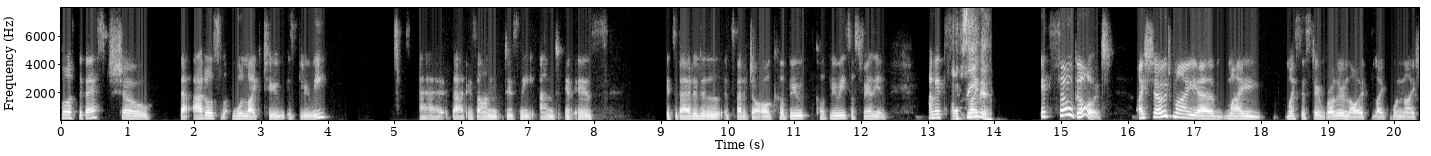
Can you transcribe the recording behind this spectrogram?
But the best show that adults will like to is Bluey. Uh, that is on Disney, and it is it's about a little it's about a dog called Blue called Bluey. It's Australian, and it's I've seen like, it. It's so good. I showed my um, my my sister and brother in law it like one night.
